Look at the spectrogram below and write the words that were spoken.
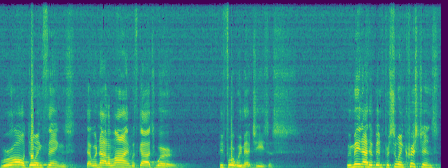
We were all doing things that were not aligned with God's word before we met Jesus. We may not have been pursuing Christians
